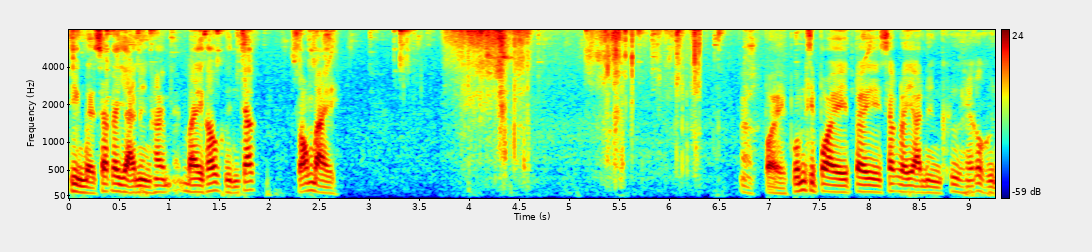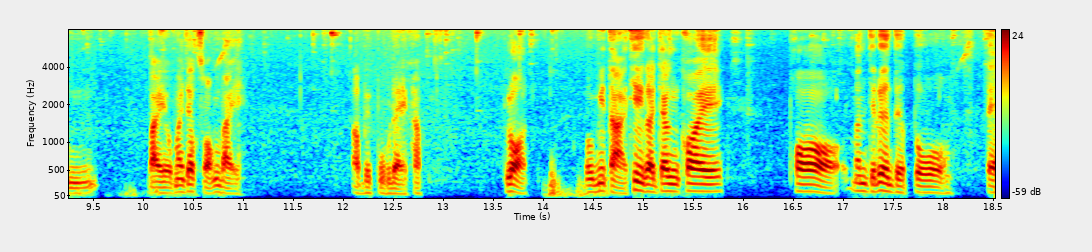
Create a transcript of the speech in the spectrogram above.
ทิ้งไว้สักระยะหนึ่งให้ใบเขาขึ้นจักสองใบปล่อยผมสิปล่อยไปสักระยะหนึ่งคือให้เขาขึ้นใบออกมาจากสองใบ เอาไปปลูกได้ครับรอดบ่มีตายที่ก็จังคอยพ่อมันจะเริ่มเติบโต แต่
